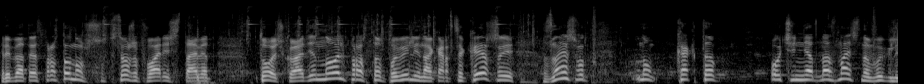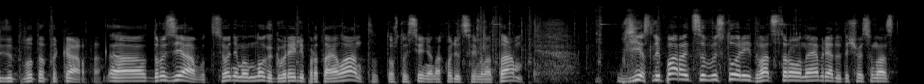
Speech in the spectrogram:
ребята из просто, но все же Фларич ставит точку. 1-0, просто повели на карте кэш. И, знаешь, вот, ну, как-то очень неоднозначно выглядит вот эта карта. А, Друзья, вот сегодня мы много говорили про Таиланд, то, что Сеня находится именно там. Если порыться в истории 22 ноября 2018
